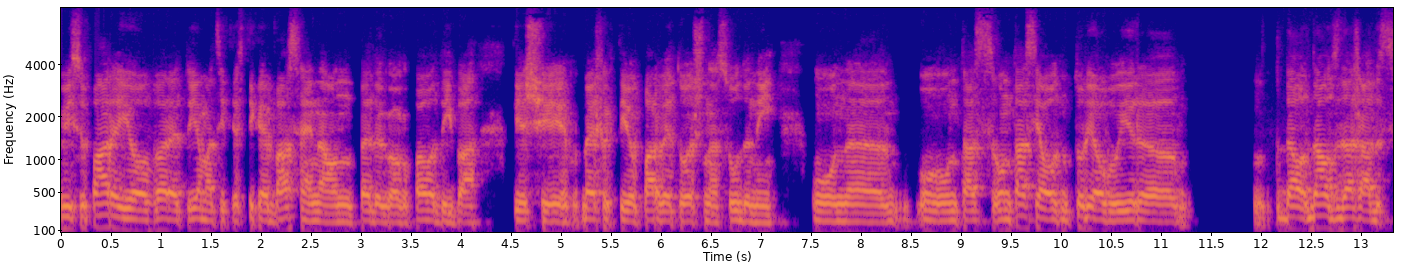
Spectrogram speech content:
Visu pārējo varētu iemācīties tikai basēnā un pedagoģa pavadībā tieši efektīva pārvietošanās ūdenī. Un, un, tas, un tas jau tur jau ir daudz, daudz dažādas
